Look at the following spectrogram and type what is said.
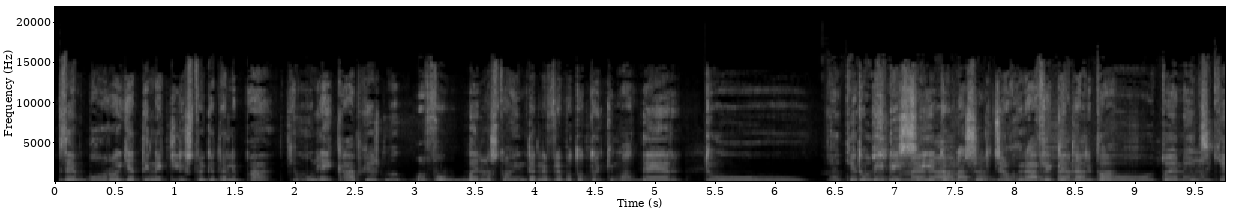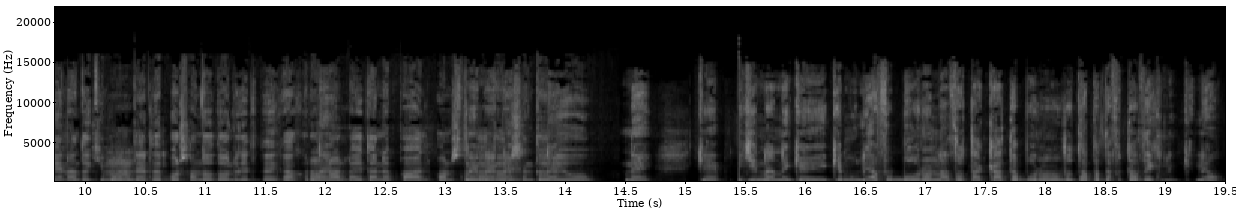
δεν μπορώ γιατί είναι κλειστό και τα λοιπά. Και μου λέει κάποιος, αφού μπαίνω στο ίντερνετ, βλέπω το ντοκιμαντέρ του, ε, του BBC, το National Geographic και τα λοιπά. Το, το NHK ένα ντοκιμαντέρ, δεν μπορούσα να το δω γιατί δεν είχα χρόνο, ναι. αλλά ήταν πάλι πάνω στο ναι, ναι, ναι, ναι. Ναι. Και γυρνάνε και, και μου λέει, αφού μπορώ να δω τα κάτα, μπορώ να δω τα πάντα αυτά τα δείχνει. Και λέω,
